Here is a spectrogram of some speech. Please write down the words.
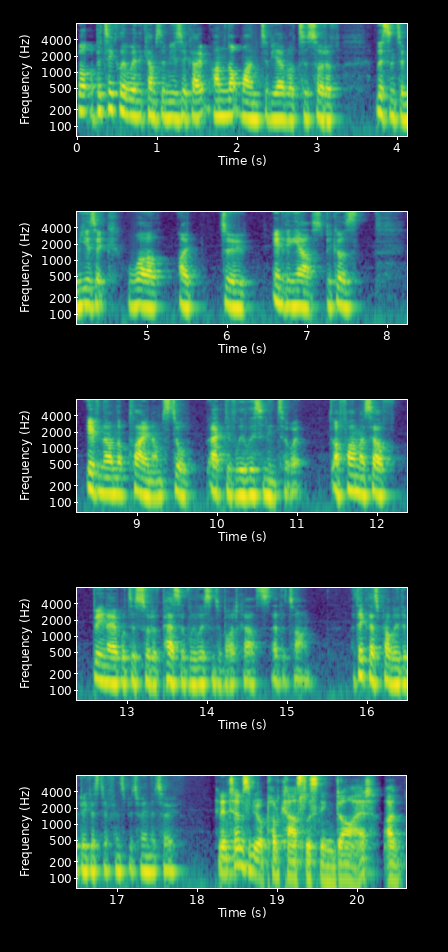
well, particularly when it comes to music, I, I'm not one to be able to sort of listen to music while I do anything else because even though I'm not playing, I'm still actively listening to it. I find myself being able to sort of passively listen to podcasts at the time. I think that's probably the biggest difference between the two. And in terms of your podcast listening diet, I, I'm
